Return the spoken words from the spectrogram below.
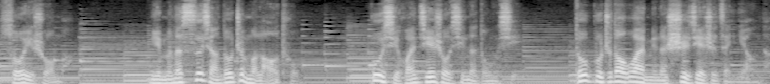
所以说嘛，你们的思想都这么老土，不喜欢接受新的东西，都不知道外面的世界是怎样的。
